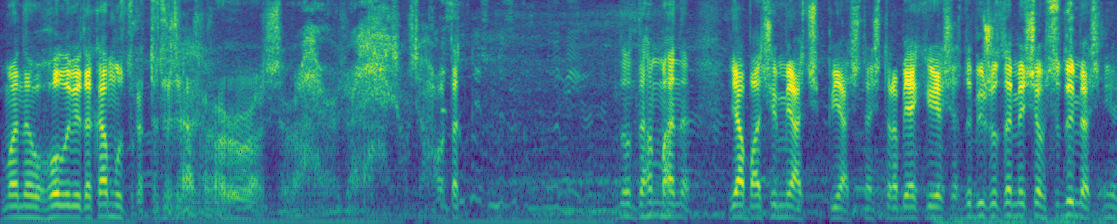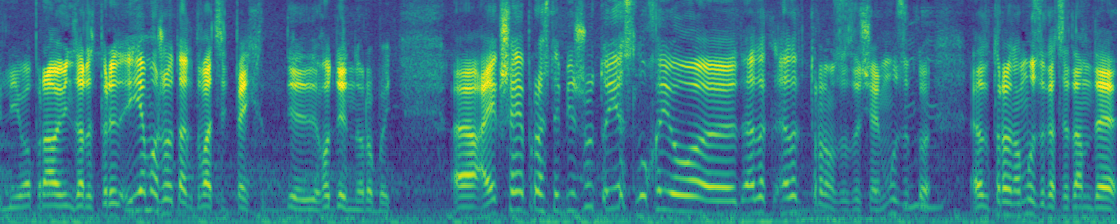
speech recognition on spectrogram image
У мене в голові така музика. Отак. Ну, до мене я бачу м'яч, м'яч, значить треба, як я зараз добіжу за м'ячом, сюди м'яч, ні, ліво, право, він зараз перед. І я можу отак 25 е, годин робити. Е, А якщо я просто біжу, то я слухаю е, електронну зазвичай музику. Електронна музика це там, де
